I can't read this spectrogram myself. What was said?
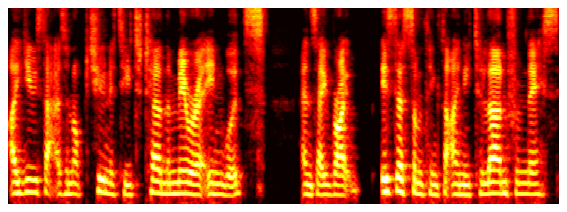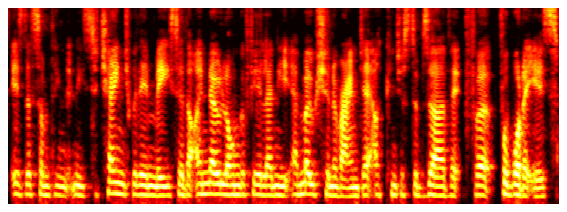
I use that as an opportunity to turn the mirror inwards and say, right, is there something that I need to learn from this? Is there something that needs to change within me so that I no longer feel any emotion around it? I can just observe it for, for what it is.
